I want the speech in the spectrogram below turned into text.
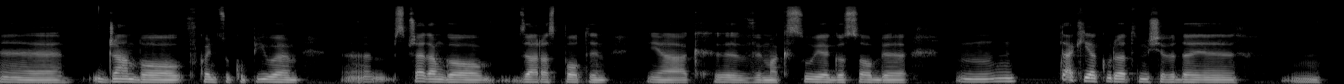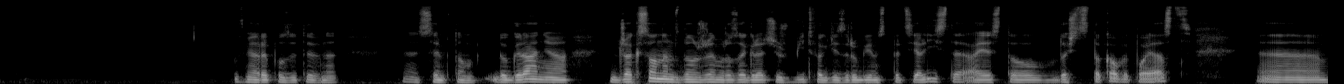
E, Jumbo w końcu kupiłem. E, sprzedam go zaraz po tym, jak wymaksuję go sobie. Mm, taki akurat mi się wydaje mm, w miarę pozytywny symptom do grania. Jacksonem zdążyłem rozegrać już bitwę, gdzie zrobiłem specjalistę, a jest to dość stokowy pojazd. Eee,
